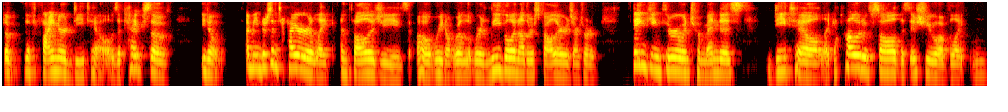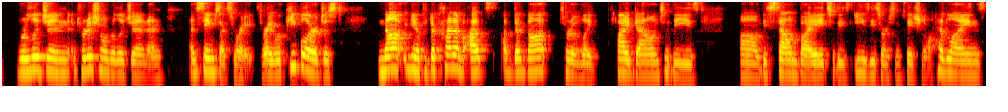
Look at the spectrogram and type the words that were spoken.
the, the finer details, the types of, you know, I mean, there's entire like anthologies, oh, you know, where, where legal and other scholars are sort of thinking through in tremendous detail, like how to solve this issue of like religion and traditional religion and, and same-sex rights, right? Where people are just not, you know, they're kind of out, they're not sort of like tied down to these, uh, these sound bites or these easy sort of sensational headlines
